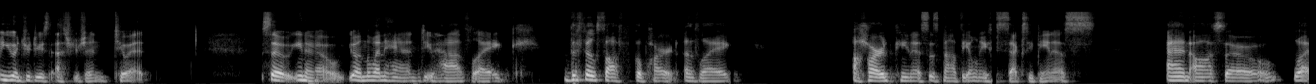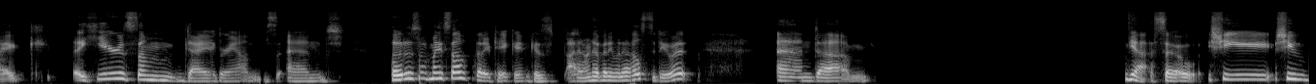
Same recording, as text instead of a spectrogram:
you introduce estrogen to it. So, you know, on the one hand, you have like the philosophical part of like a hard penis is not the only sexy penis. And also, like, here's some diagrams and photos of myself that I've taken because I don't have anyone else to do it. And um yeah, so she she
